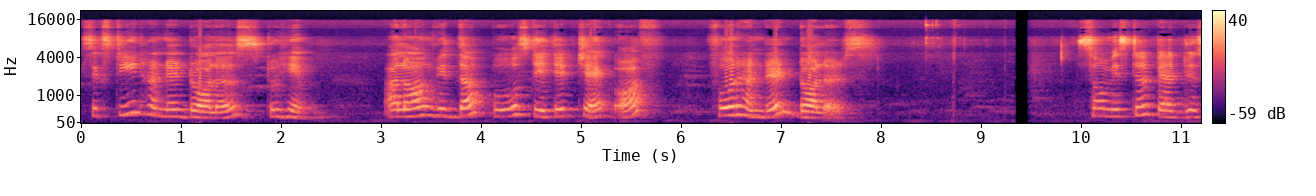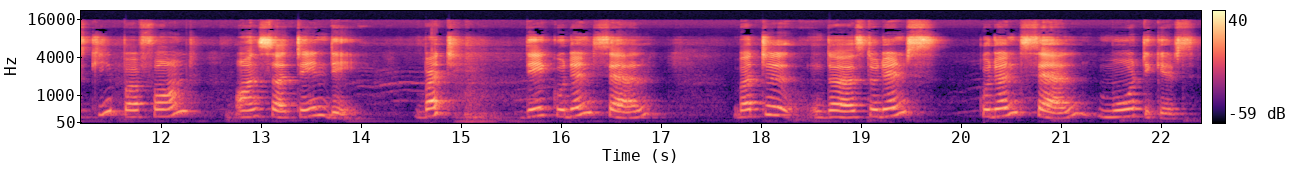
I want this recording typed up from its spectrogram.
$1600 to him along with the post dated check of $400. So Mr. Paderewski performed on certain day but they couldn't sell but uh, the students couldn't sell more tickets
